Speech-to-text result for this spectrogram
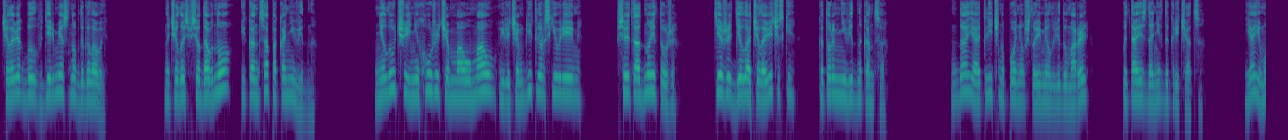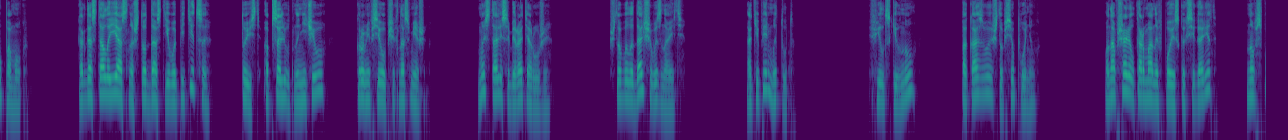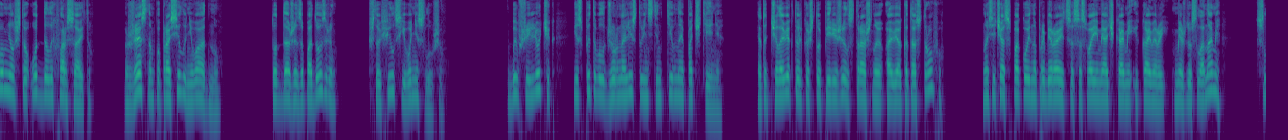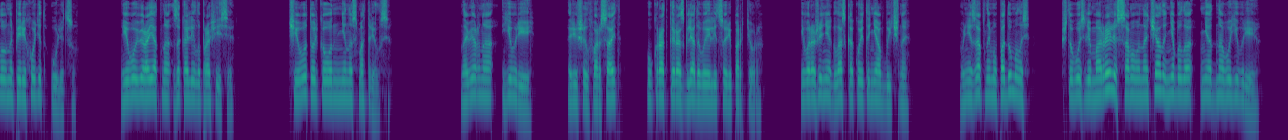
Человек был в дерьме с ног до головы. Началось все давно, и конца пока не видно. Не лучше и не хуже, чем Мау-Мау или чем Гитлер с евреями. Все это одно и то же. Те же дела человеческие, которым не видно конца. Да, я отлично понял, что имел в виду Морель, пытаясь до них докричаться. Я ему помог. Когда стало ясно, что даст его петиция, то есть абсолютно ничего, кроме всеобщих насмешек, мы стали собирать оружие. Что было дальше, вы знаете. А теперь мы тут. Филдс кивнул, показывая, что все понял. Он обшарил карманы в поисках сигарет, но вспомнил, что отдал их Форсайту. Жестом попросил у него одну. Тот даже заподозрил, что Филдс его не слушал. Бывший летчик испытывал к журналисту инстинктивное почтение. Этот человек только что пережил страшную авиакатастрофу, но сейчас спокойно пробирается со своими очками и камерой между слонами, словно переходит улицу. Его, вероятно, закалила профессия. Чего только он не насмотрелся. «Наверное, еврей», — решил Форсайт, украдкой разглядывая лицо репортера. И выражение глаз какое-то необычное, Внезапно ему подумалось, что возле Мореля с самого начала не было ни одного еврея.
